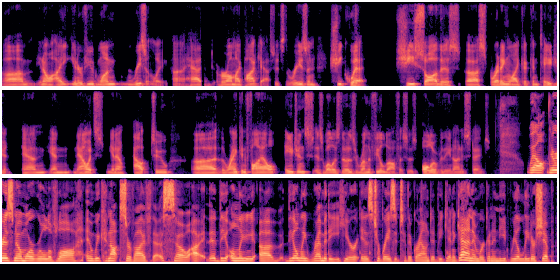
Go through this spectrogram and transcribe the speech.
Um, you know, I interviewed one recently, uh, had her on my podcast. It's the reason she quit she saw this uh, spreading like a contagion, and and now it's you know out to uh, the rank and file agents as well as those who run the field offices all over the United States. Well, there is no more rule of law, and we cannot survive this. So, I, the only uh, the only remedy here is to raze it to the ground and begin again. And we're going to need real leadership,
